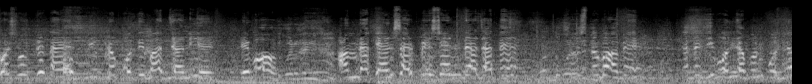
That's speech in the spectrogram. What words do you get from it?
ব্যবস্থার দীর্ঘসূত্রতায় তীব্র প্রতিবাদ জানিয়ে এবং আমরা ক্যান্সার পেশেন্টরা যাতে সুস্থভাবে যাতে জীবনযাপন করতে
